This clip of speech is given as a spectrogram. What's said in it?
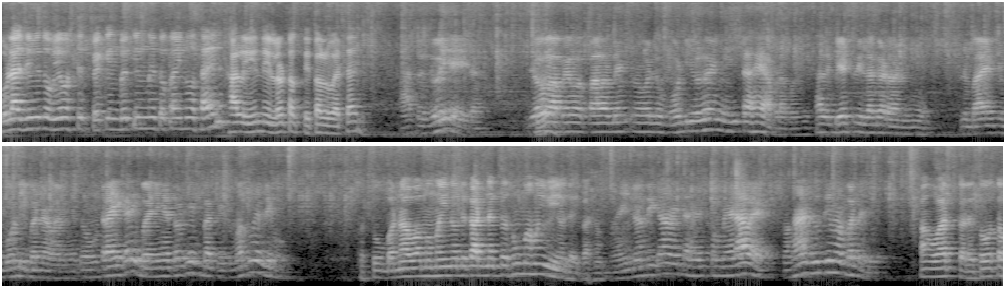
ઓલા જેવી તો વ્યવસ્થિત પેકિંગ બેકિંગ નહીં તો કંઈ ન થાય ને ખાલી એની લટકતી તલવાર થાય હા તો જોઈએ જો આપણે પાવર બેંકનું ઓલું મોડ્યુલ હોય ને ઈટા હે આપણા પાસે. ખાલી બેટરી લગાડવાની છે અને બાયરની બોડી બનાવવાની છે તો હું ટ્રાય કરી બની હે તો ઠીક બાકી મગવી લેવું. તો તું બનાવવામાં મહિનો દી કાઢ નાખ તો શું માં હોય વિયો જાય પાછો? મહિનો દી કામ એટલે હેઠો મેળ આવે તો હા સુધીમાં બને હા વાત કરે તો તો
